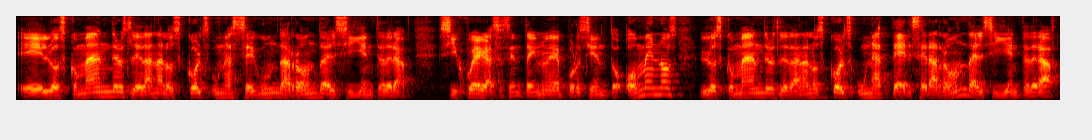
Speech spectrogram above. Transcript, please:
eh, los Commanders le dan a los Colts una segunda ronda del siguiente draft. Si juega 69% o menos, los Commanders le dan a los Colts una tercera ronda del siguiente draft.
